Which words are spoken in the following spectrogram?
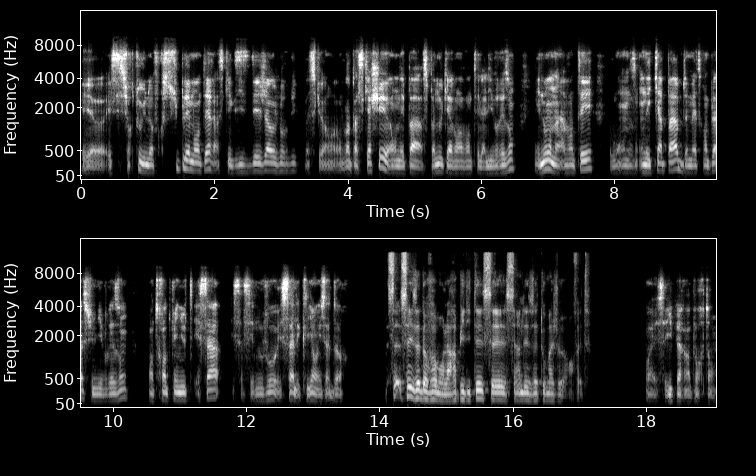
et, et c'est surtout une offre supplémentaire à ce qui existe déjà aujourd'hui, parce qu'on va pas se cacher, on n'est pas, pas nous qui avons inventé la livraison, et nous on a inventé, on, on est capable de mettre en place une livraison en 30 minutes, et ça, et ça c'est nouveau, et ça les clients ils adorent. Ça, ils adorent vraiment. La rapidité, c'est un des atouts majeurs, en fait. Ouais, c'est hyper important.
